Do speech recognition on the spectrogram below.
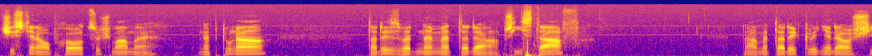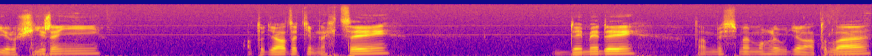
čistě na obchod, což máme Neptuna. Tady zvedneme teda přístav. Dáme tady klidně další rozšíření. A to dělat zatím nechci. Dimidy. Tam bychom mohli udělat tohle.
